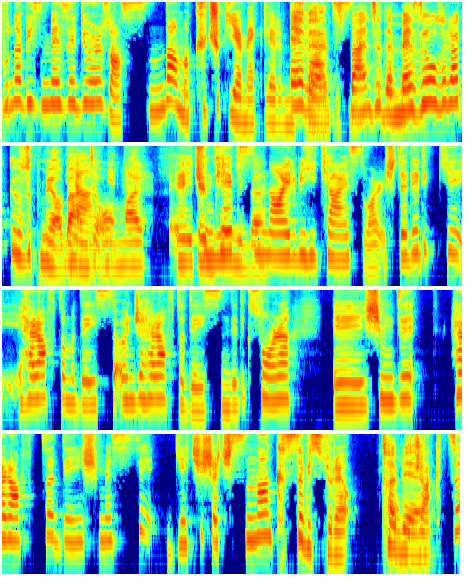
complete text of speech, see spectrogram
buna biz meze diyoruz aslında ama küçük yemeklerimiz var evet, bizim. bence de meze olarak gözükmüyor bence Yani, onlar. Ee, çünkü hepsinin gibi. ayrı bir hikayesi var. İşte dedik ki her hafta mı değişse önce her hafta değişsin dedik. Sonra e, şimdi her hafta değişmesi geçiş açısından kısa bir süre Tabii. olacaktı.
